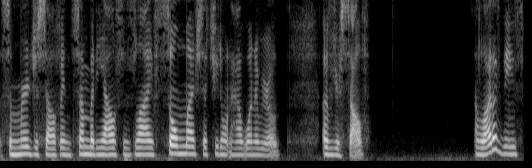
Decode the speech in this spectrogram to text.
submerge yourself in somebody else's life so much that you don't have one of your own of yourself. A lot of these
